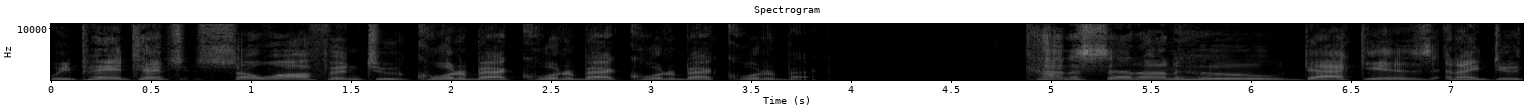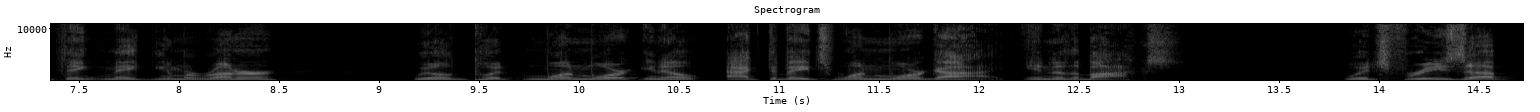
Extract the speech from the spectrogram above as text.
We pay attention so often to quarterback, quarterback, quarterback, quarterback. Kind of set on who Dak is, and I do think making him a runner will put one more, you know, activates one more guy into the box, which frees up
